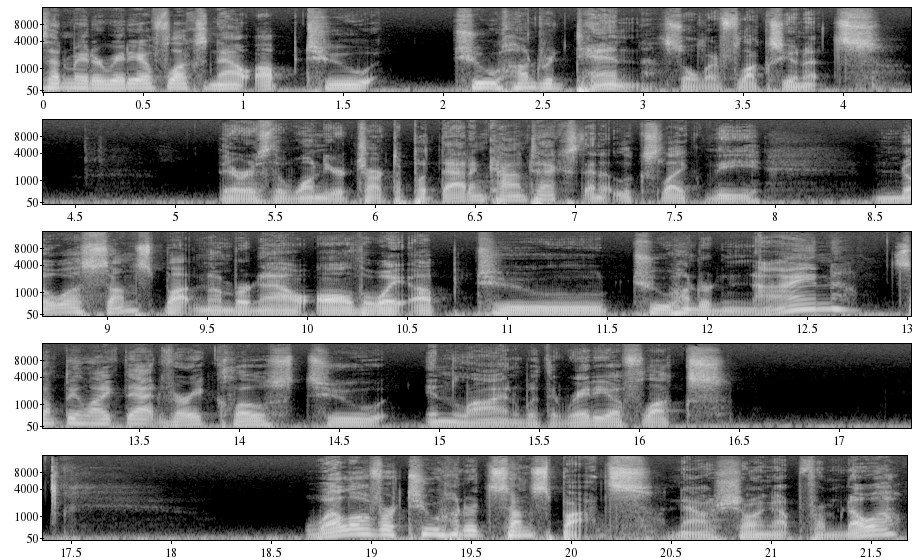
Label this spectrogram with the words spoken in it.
centimeter radio flux now up to 210 solar flux units. There is the one year chart to put that in context, and it looks like the NOAA sunspot number now all the way up to 209, something like that, very close to in line with the radio flux. Well over 200 sunspots now showing up from NOAA.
